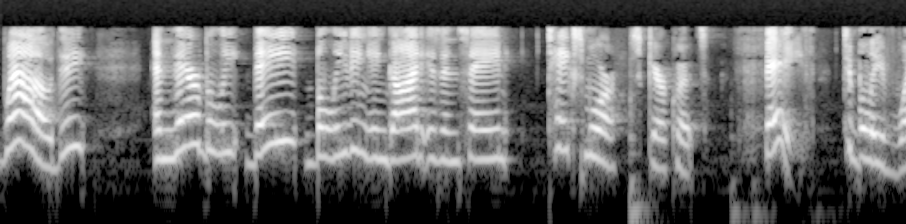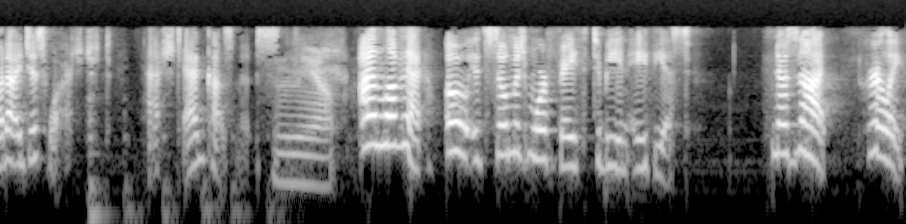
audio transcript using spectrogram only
Wow, they and their belie- they believing in God is insane. Takes more scare quotes faith to believe what I just watched. Hashtag Cosmos. Yeah. I love that. Oh, it's so much more faith to be an atheist. No, it's not. Really.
